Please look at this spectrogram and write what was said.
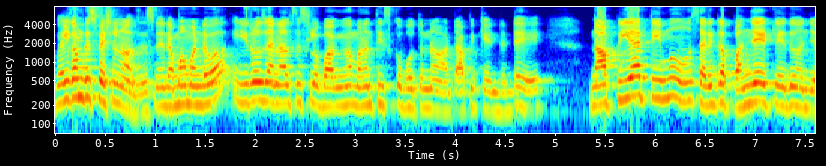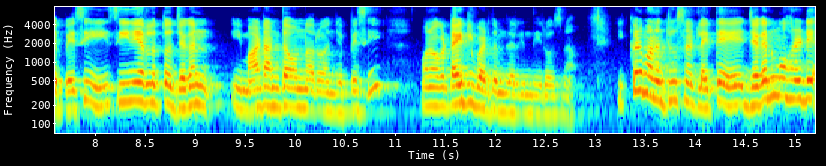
వెల్కమ్ టు స్పెషల్ అనాలిసిస్ నేను రమ్మ మండవ. ఈరోజు అనాలిసిస్లో భాగంగా మనం తీసుకోబోతున్న టాపిక్ ఏంటంటే నా పిఆర్ టీము సరిగ్గా పనిచేయట్లేదు అని చెప్పేసి సీనియర్లతో జగన్ ఈ మాట అంటా ఉన్నారు అని చెప్పేసి మనం ఒక టైటిల్ పెడతాం జరిగింది ఈ రోజున. ఇక్కడ మనం చూసినట్లయితే జగన్మోహన్ రెడ్డి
